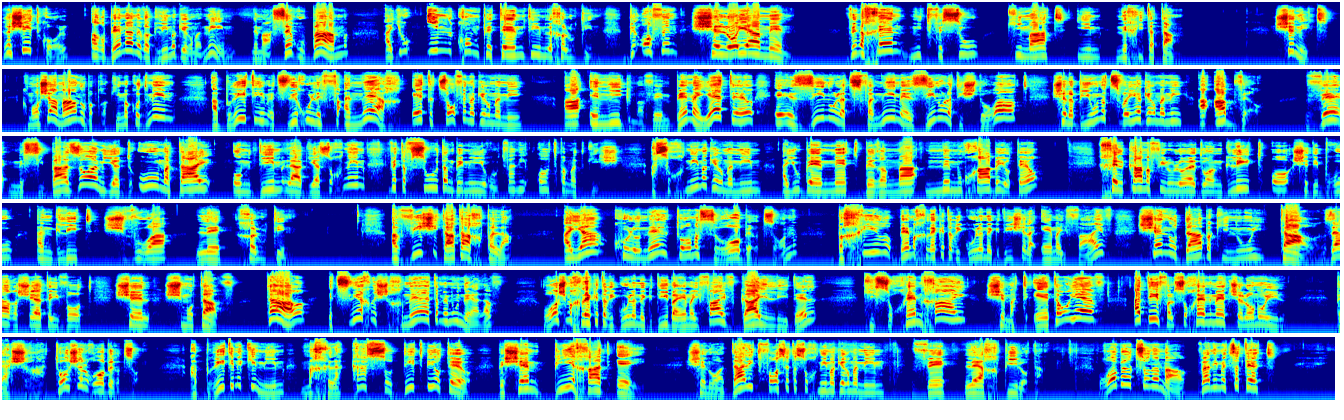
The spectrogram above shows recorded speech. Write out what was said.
ראשית כל, הרבה מהמרגלים הגרמנים, למעשה רובם, היו אינקומפטנטים לחלוטין. באופן שלא ייאמן, ולכן נתפסו כמעט עם נחיתתם. שנית, כמו שאמרנו בפרקים הקודמים, הבריטים הצליחו לפענח את הצופן הגרמני, האניגמה, והם בין היתר האזינו לצפנים, האזינו לתשדורות של הביון הצבאי הגרמני, האבבר. ומסיבה זו הם ידעו מתי עומדים להגיע סוכנים ותפסו אותם במהירות. ואני עוד פעם מדגיש, הסוכנים הגרמנים היו באמת ברמה נמוכה ביותר, חלקם אפילו לא ידעו אנגלית או שדיברו אנגלית שבורה לחלוטין. אבי שיטת ההכפלה היה קולונל תומאס רוברטסון, בכיר במחלקת הריגול הנגדי של ה-MI5 שנודע בכינוי טאר, זה הראשי התיבות של שמותיו. טאר הצליח לשכנע את הממונה עליו, ראש מחלקת הריגול הנגדי ב-MI5 גיא לידל, כי סוכן חי שמטעה את האויב עדיף על סוכן מת שלא מועיל. בהשראתו של רוברטסון הבריטים מקימים מחלקה סודית ביותר בשם B1A, שנועדה לתפוס את הסוכנים הגרמנים ולהכפיל אותם. רוברטסון אמר, ואני מצטט,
